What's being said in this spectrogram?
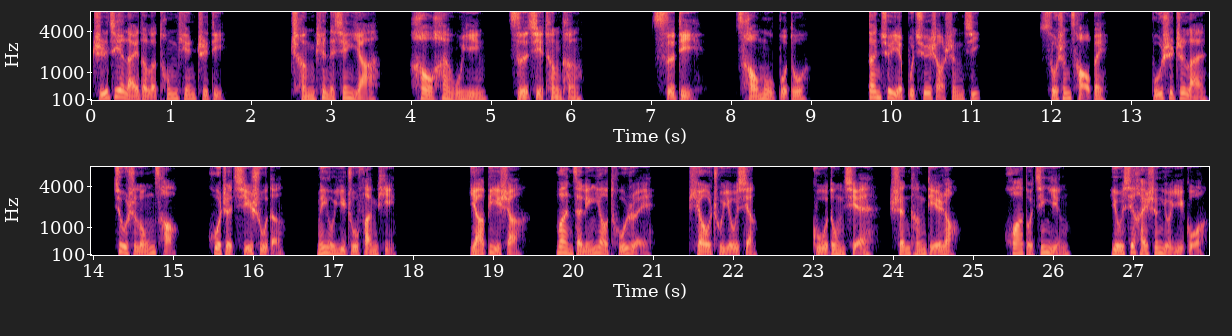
直接来到了通天之地。成片的仙崖，浩瀚无垠，紫气腾腾。此地草木不多，但却也不缺少生机。所生草被，不是芝兰，就是龙草。或者奇树等，没有一株凡品。崖壁上万载灵药吐蕊，飘出幽香。古洞前神藤叠绕，花朵晶莹，有些还生有异果。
